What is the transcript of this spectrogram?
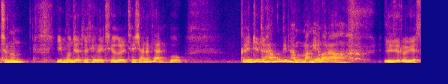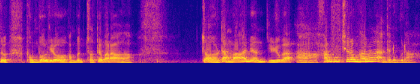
저는 이 문제에 대해서 해결책을 제시하는 게 아니고, 그래, 니들 한국인 한번 망해봐라. 인류를 위해서 본보기로 한번 줬대봐라. 쫄딱 망하면 인류가, 아, 한국처럼 하면 안 되는구나.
